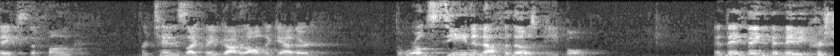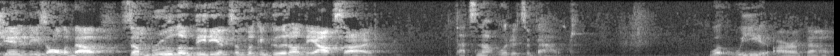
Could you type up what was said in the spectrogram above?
fakes the funk, pretends like they've got it all together. The world's seen enough of those people. And they think that maybe Christianity is all about some rule obedience and looking good on the outside. But that's not what it's about. What we are about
